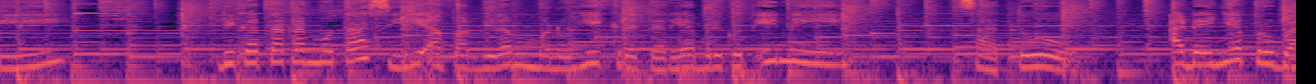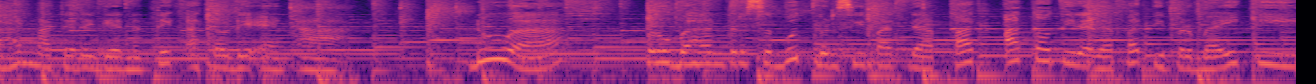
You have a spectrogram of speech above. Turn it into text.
Pi. Dikatakan mutasi apabila memenuhi kriteria berikut ini. 1. Adanya perubahan materi genetik atau DNA. 2. Perubahan tersebut bersifat dapat atau tidak dapat diperbaiki.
